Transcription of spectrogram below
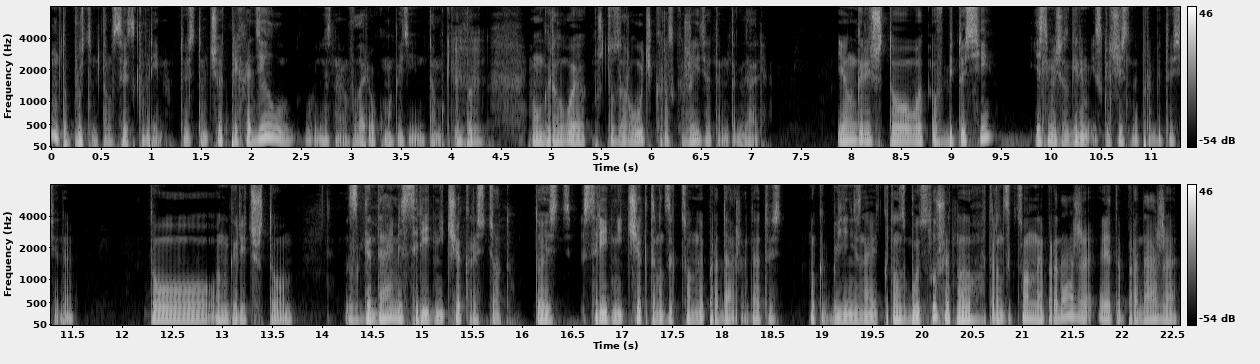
Ну, допустим, там в советское время. То есть там человек приходил, не знаю, в ларек в магазин, там, uh-huh. и он говорил, ой, а что за ручка, расскажите, там, и так далее. И он говорит, что вот в B2C, если мы сейчас говорим исключительно про B2C, да, то он говорит, что с годами средний чек растет. То есть средний чек транзакционной продажи, да, то есть ну, как бы, я не знаю, кто нас будет слушать, но транзакционная продажа — это продажа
